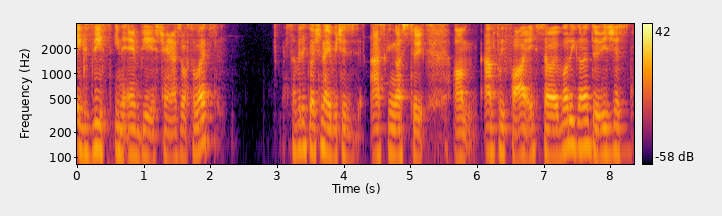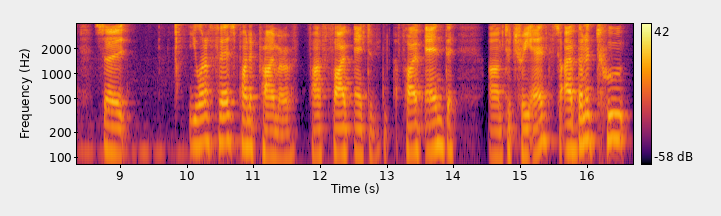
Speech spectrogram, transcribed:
exists in the MVA strain as well. So let's so with the question A, which is asking us to um, amplify. So what you're gonna do is just so you want to first find a primer five five end to five end um, to three end. So I've done a two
